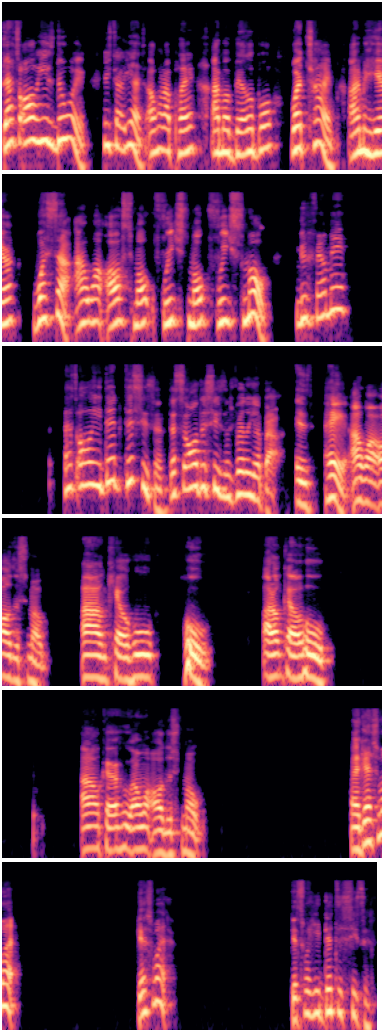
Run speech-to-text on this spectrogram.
That's all he's doing. He said, yes, I want to play. I'm available. What time? I'm here. What's up? I want all smoke, free smoke, free smoke. You feel me? That's all he did this season. That's all this season's really about. Is hey, I want all the smoke. I don't care who who. I don't care who. I don't care who. I want all the smoke. And guess what? Guess what? Guess what he did this season?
